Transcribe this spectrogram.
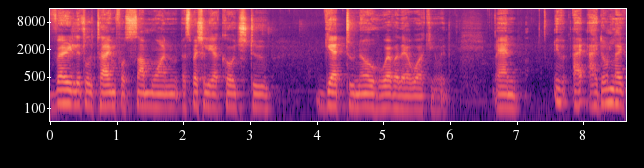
very little time for someone, especially a coach, to get to know whoever they're working with. And if I, I don't like,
